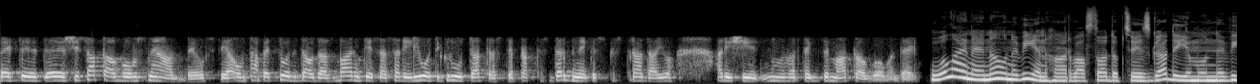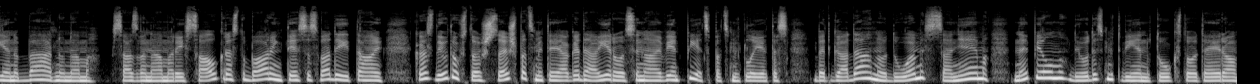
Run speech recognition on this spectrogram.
bet e, šis atalgojums neatbilst, jā, un tāpēc ļoti daudzās bērnu tiesās arī ļoti grūti atrast tie praktiski darbinieki, kas strādā, jo arī šī, nu, var teikt, zemā atalgojuma dēļ. Olainē nav neviena ārvalstu adopcijas gadījuma un neviena bērnu nama. Sazvanām arī Salkrastu bāriņtiesas vadītāju, kas 2016. gadā ierosināja vien 15 lietas, bet gadā no domes saņēma nepilnu 21 tūkstotu eiro.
